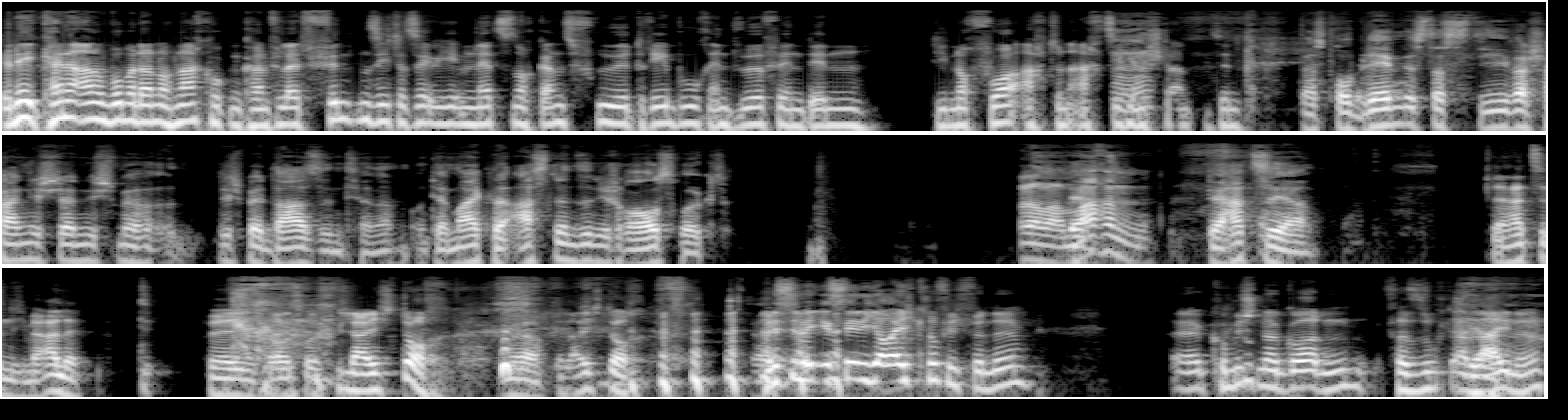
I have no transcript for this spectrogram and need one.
Ja, nee, keine Ahnung, wo man da noch nachgucken kann. Vielleicht finden sich tatsächlich im Netz noch ganz frühe Drehbuchentwürfe, in denen die noch vor 88 Mhm. entstanden sind. Das Problem ist, dass die wahrscheinlich ja nicht mehr, nicht mehr da sind, ja, ne? Und der Michael Astlin sie nicht rausrückt. Soll er mal Ja. machen. Der hat sie ja. Der hat sie nicht mehr alle. Wenn er nicht rausholt. Vielleicht doch. ja. Vielleicht doch. Wisst ihr, welche Szene ich auch echt knuffig finde? Äh, Commissioner Gordon versucht alleine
